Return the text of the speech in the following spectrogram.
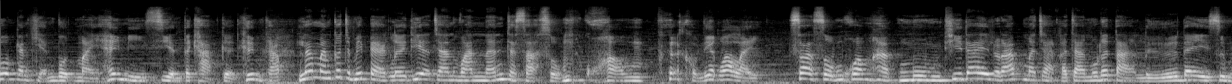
ร่วมกันเขียนบทใหม่ให้มีเสียนตะขาบเกิดขึ้นครับ และมันก็จะไม่แปลกเลยที่อาจารย์วันนั้นจะสะสมความเขาเรียกว่าอะไร สะสมความหักมุมที่ได้รับมาจากอาจารย์มุรตะหรือได้ซึม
